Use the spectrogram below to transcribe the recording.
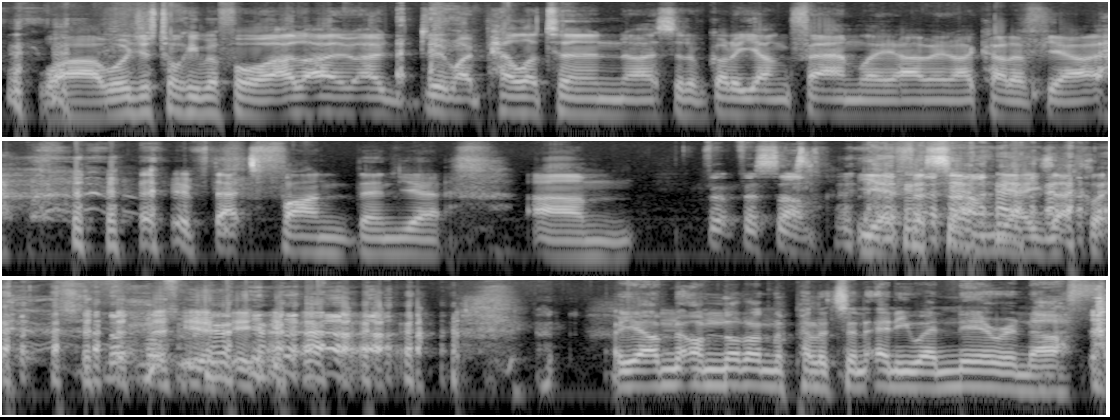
wow, we were just talking before. I, I, I, do my Peloton. I sort of got a young family. I mean, I kind of yeah. if that's fun, then yeah. Um, for, for, some. Yeah, for some. Yeah, exactly. not, not yeah, yeah. Yeah, I'm, I'm not on the Peloton anywhere near enough.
